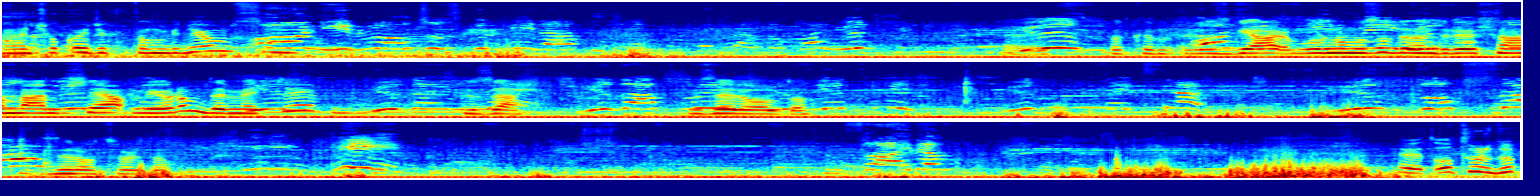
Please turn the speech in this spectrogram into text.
Ben çok acıktım biliyor musun? 10, 20, 30, 40, 50, 60, 70, 80, 90, 100, Evet, bakın rüzgar burnumuzu döndürüyor. Şu an ben bir şey yapmıyorum. Demek ki 150, Güzel. 160, Güzel oldu. 170, 180, 190, güzel oturdu. 2. Saydım. Evet oturduk.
